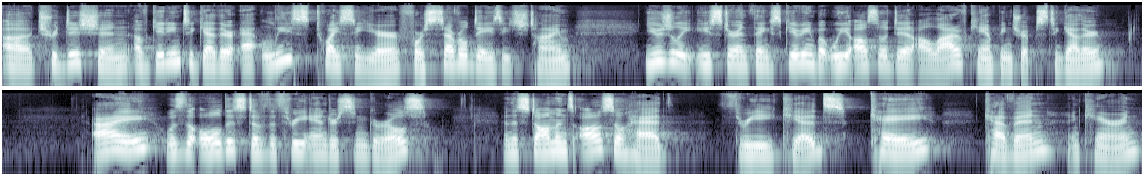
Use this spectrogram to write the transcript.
a tradition of getting together at least twice a year for several days each time, usually Easter and Thanksgiving, but we also did a lot of camping trips together. I was the oldest of the three Anderson girls, and the Stallmans also had three kids Kay, Kevin and Karen.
